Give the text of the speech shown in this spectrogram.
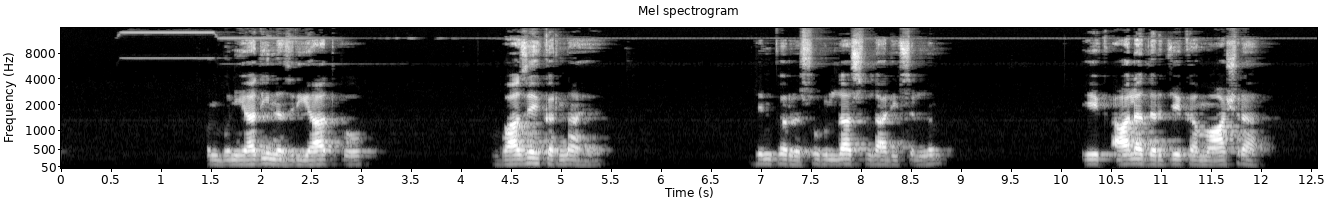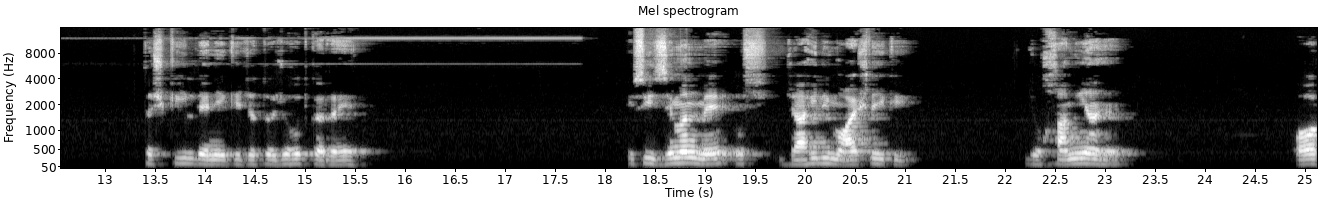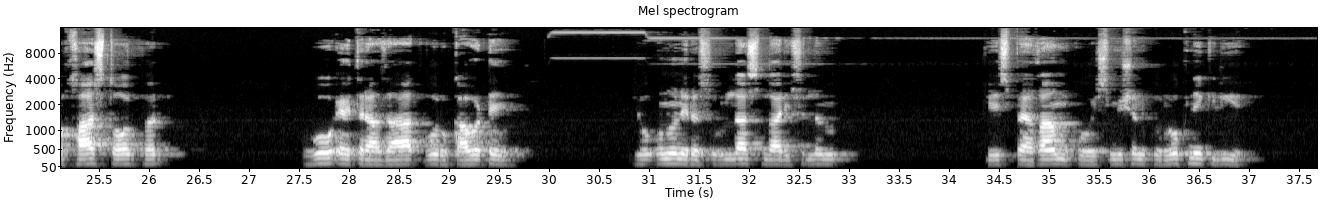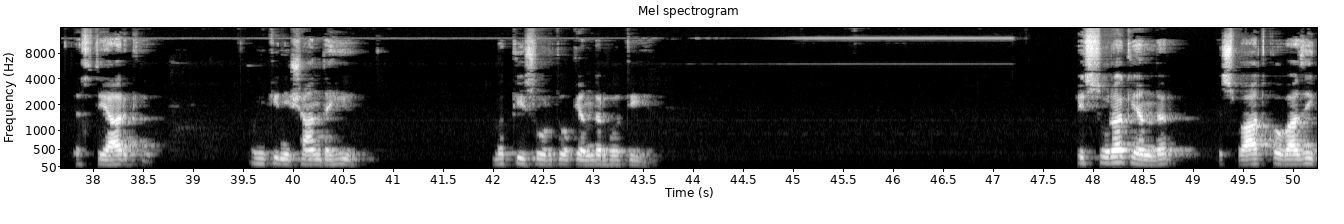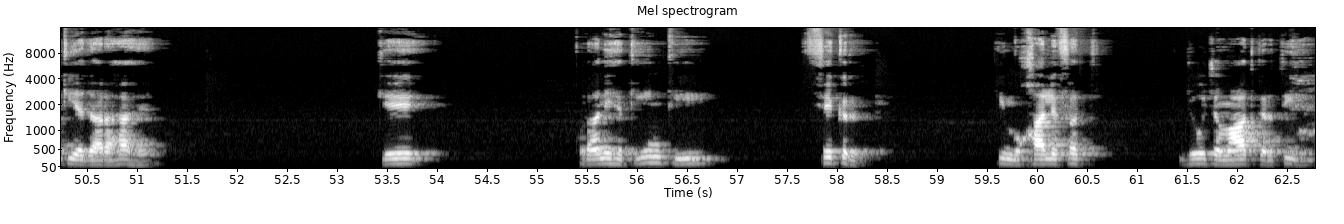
ان بنیادی نظریات کو واضح کرنا ہے جن پر رسول اللہ صلی اللہ علیہ وسلم ایک اعلیٰ درجے کا معاشرہ تشکیل دینے کی جد کر رہے ہیں۔ اسی ضمن میں اس جاہلی معاشرے کی جو خامیاں ہیں اور خاص طور پر وہ اعتراضات، وہ رکاوٹیں جو انہوں نے رسول اللہ صلی اللہ علیہ وسلم کے اس پیغام کو، اس مشن کو روکنے کے لیے اختیار کی، ان کی نشاندہی مکی صورتوں کے اندر ہوتی ہے۔ اس صورح کے اندر اس بات کو واضح کیا جا رہا ہے کہ قرآن حکیم کی فکر کی مخالفت جو جماعت کرتی ہے،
